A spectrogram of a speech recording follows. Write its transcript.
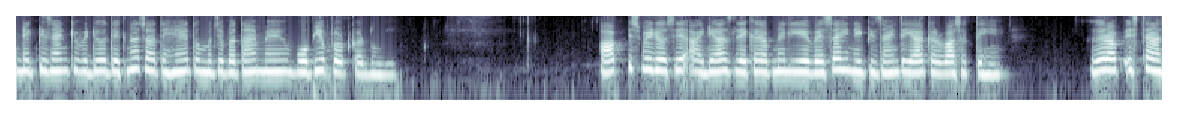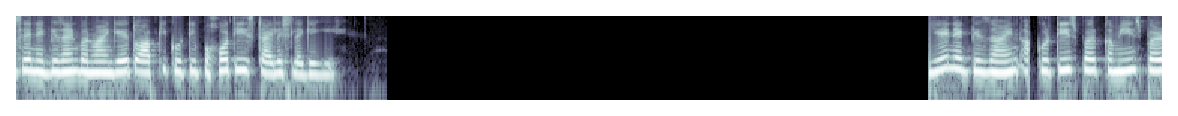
नेक डिज़ाइन की वीडियो देखना चाहते हैं तो मुझे बताएँ, मैं वो भी अपलोड कर दूँगी। आप इस वीडियो से आइडियाज़ लेकर अपने लिए वैसा ही नेक डिज़ाइन तैयार करवा सकते हैं। अगर आप इस तरह से नेक डिज़ाइन बनवाएँगे तो आपकी कुर्ती बहुत ही स्टाइलिश लगेगी। ये नेक डिज़ाइन आप कुर्तीज़ पर, कमीज़ पर,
